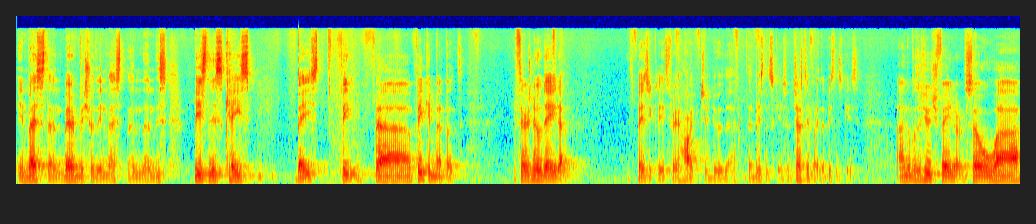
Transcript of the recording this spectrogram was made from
invest and where we should invest and, and this business case based think, uh, thinking method if there is no data it's basically it's very hard to do the, the business case or justify the business case and it was a huge failure so uh,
